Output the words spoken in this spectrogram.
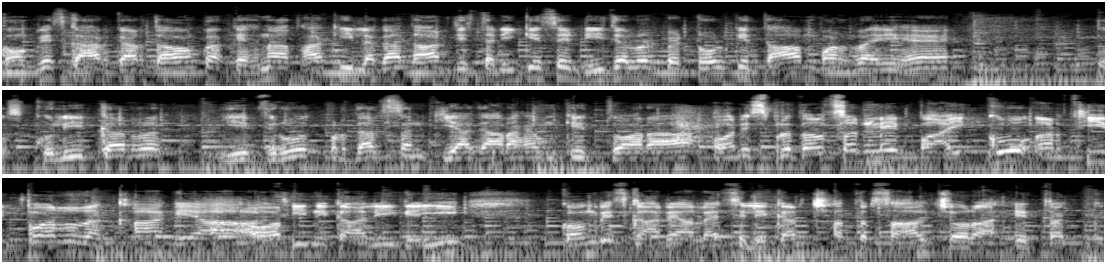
कांग्रेस कार्यकर्ताओं का कहना था कि लगातार जिस तरीके से डीजल और पेट्रोल के दाम बढ़ रहे हैं उसको लेकर ये विरोध प्रदर्शन किया जा रहा है उनके द्वारा। और इस प्रदर्शन में बाइक को अर्थी पर रखा गया। और निकाली गई कांग्रेस कार्यालय से लेकर छत्रसाल चौराहे तक।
